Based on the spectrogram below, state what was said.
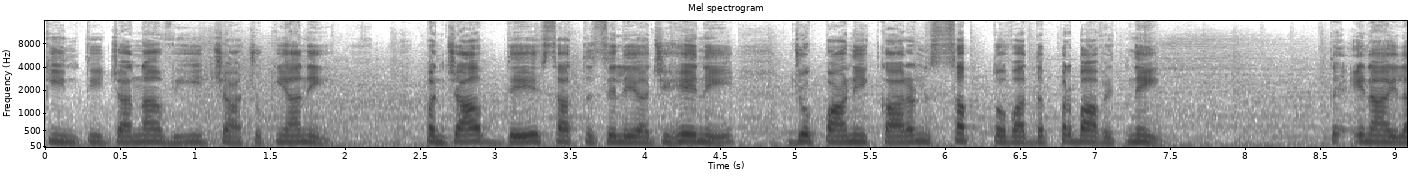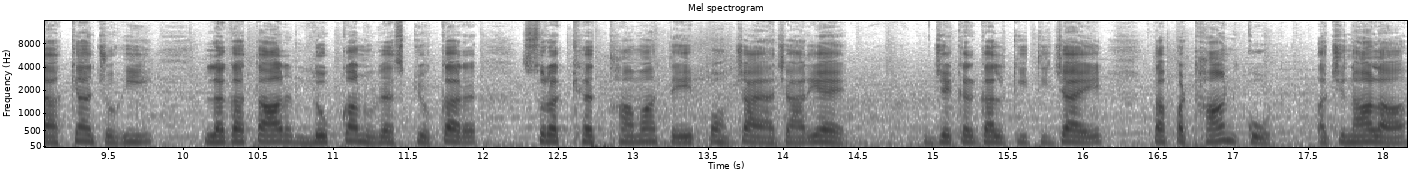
ਕੀਮਤੀ ਜਾਨਾਂ ਵੀ ਜਾ ਚੁੱਕੀਆਂ ਨੇ। ਪੰਜਾਬ ਦੇ 7 ਜ਼ਿਲ੍ਹੇ ਅਜਿਹੇ ਨੇ ਜੋ ਪਾਣੀ ਕਾਰਨ ਸਭ ਤੋਂ ਵੱਧ ਪ੍ਰਭਾਵਿਤ ਨੇ। ਤੇ ਇਨ੍ਹਾਂ ਇਲਾਕਿਆਂ 'ਚੋਂ ਹੀ ਲਗਾਤਾਰ ਲੋਕਾਂ ਨੂੰ ਰੈਸਕਿਊ ਕਰ ਸੁਰੱਖਿਅਤ ਥਾਵਾਂ ਤੇ ਪਹੁੰਚਾਇਆ ਜਾ ਰਿਹਾ ਹੈ। ਜੇਕਰ ਗੱਲ ਕੀਤੀ ਜਾਏ ਤਾਂ ਪਠਾਨਕੋਟ, ਅਜਨਾਲਾ,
